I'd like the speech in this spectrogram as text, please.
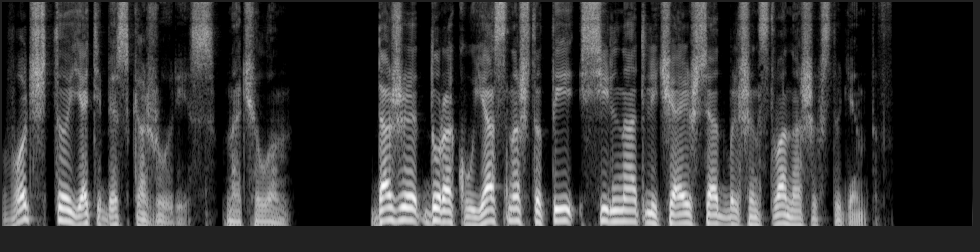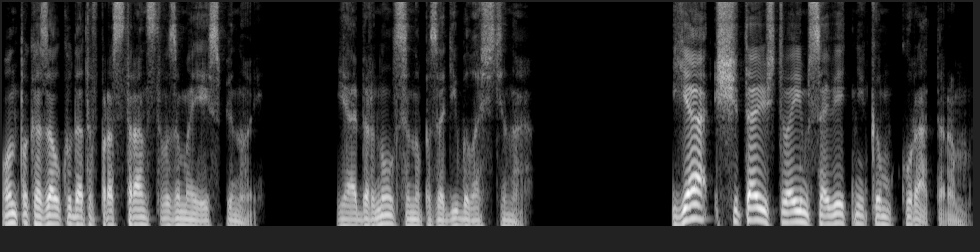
«Вот что я тебе скажу, Рис», — начал он. Даже дураку ясно, что ты сильно отличаешься от большинства наших студентов. Он показал куда-то в пространство за моей спиной. Я обернулся, но позади была стена. «Я считаюсь твоим советником-куратором»,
